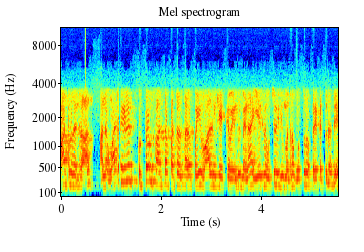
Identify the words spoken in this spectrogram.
மாற்றுவதென்றால் அந்த வழக்குகளில் குற்றம் சாட்டப்பட்ட தரப்பை வாதம் கேட்க வேண்டும் என ஏற்கனவே உச்சநீதிமன்றம் உத்தரவு பிறப்பித்துள்ளது.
